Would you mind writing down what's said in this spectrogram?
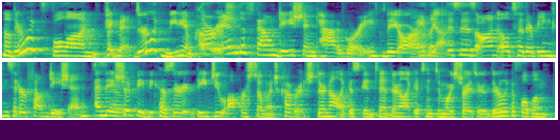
No, they're like full on Pigment. They're like medium They're in the foundation category. they are. Right? Like yeah. this is on Ulta, they're being considered foundation. and they should be because they're they do offer so much coverage. They're not like a skin tint. They're not like a tint and moisturizer. They're like a full blown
